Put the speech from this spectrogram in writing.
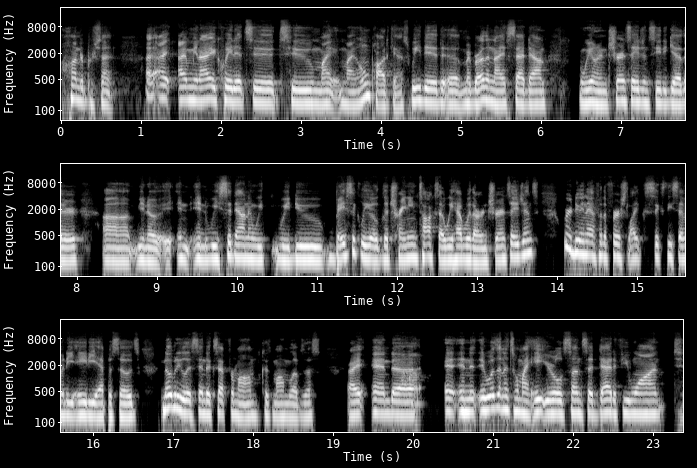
Hundred percent. I, I I mean I equate it to to my my own podcast. We did uh, my brother and I sat down. We own an insurance agency together. Um, you know, and, and we sit down and we we do basically the training talks that we have with our insurance agents. We were doing that for the first like 60, 70, 80 episodes. Nobody listened except for mom because mom loves us, right? And uh, Uh-huh. And, it wasn't until my eight year old son said, Dad, if you want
